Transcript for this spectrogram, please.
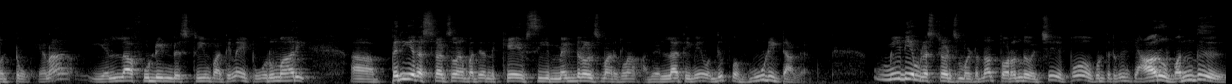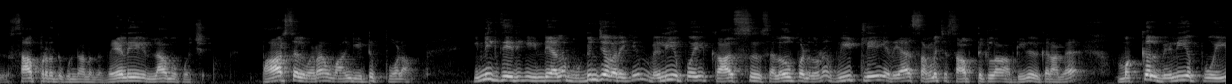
மட்டும். ஏன்னா எல்லா ஃபுட் இண்டஸ்ட்ரியும் பார்த்தீங்கன்னா இப்போ ஒரு மாதிரி பெரிய ரெஸ்டாரண்ட்ஸ்லாம் பார்த்தீங்கன்னா இந்த கேஎஃப்சி மெக்டொனல்ட்ஸ்மா இருக்கலாம் அது எல்லாத்தையுமே வந்து இப்போ மூடிட்டாங்க. மீடியம் ரெஸ்டாரண்ட்ஸ் மட்டும்தான் திறந்து வச்சு இப்போது கொடுத்துருக்கு யாரும் வந்து சாப்பிட்றதுக்கு உண்டான அந்த வேலையே இல்லாமல் போச்சு. பார்சல் வேணால் வாங்கிட்டு போகலாம் இன்றைக்கி தேதிக்கு இந்தியாவில் முடிஞ்ச வரைக்கும் வெளியே போய் காசு செலவு பண்ணதோட வீட்லேயே எதையாவது சமைச்சு சாப்பிட்டுக்கலாம் அப்படின்னு இருக்கிறாங்க. மக்கள் வெளியே போய்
